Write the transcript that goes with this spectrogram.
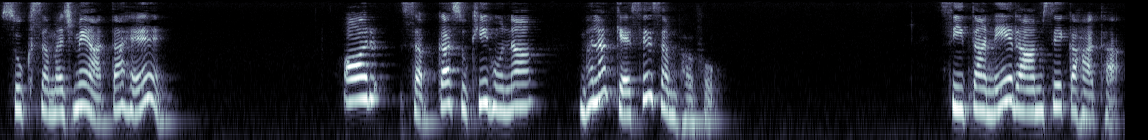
सुख समझ में आता है? और सबका सुखी होना भला कैसे संभव हो? सीता ने राम से कहा था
